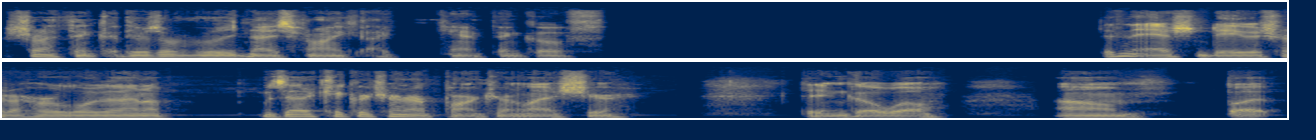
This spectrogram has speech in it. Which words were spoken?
trying to think. There's a really nice one I, I can't think of. Didn't Ashtyn Davis try to hurdle on a was that a kick return or a punt return last year? Didn't go well. Um, but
